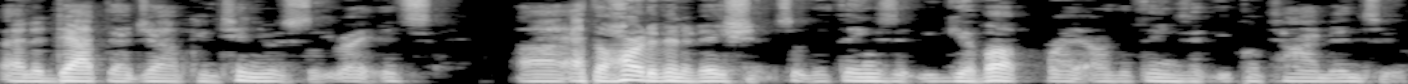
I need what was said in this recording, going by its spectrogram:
and adapt that job continuously, right? It's uh, at the heart of innovation. So the things that you give up, right, are the things that you put time into.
